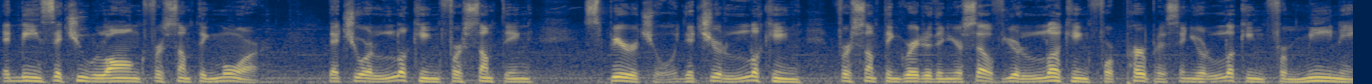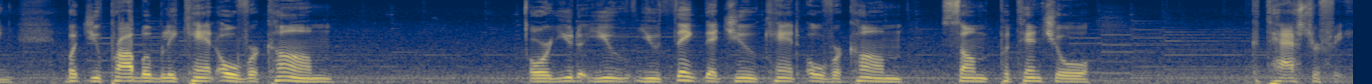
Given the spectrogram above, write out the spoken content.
it means that you long for something more, that you're looking for something spiritual, that you're looking for something greater than yourself. You're looking for purpose and you're looking for meaning, but you probably can't overcome or you you you think that you can't overcome some potential catastrophe.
